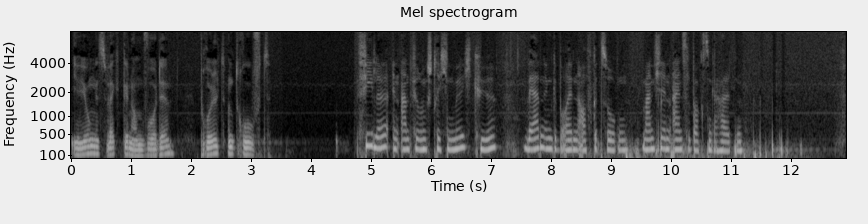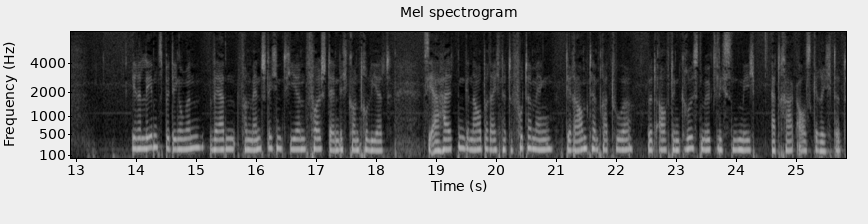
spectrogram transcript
ihr Junges weggenommen wurde, brüllt und ruft. Viele, in Anführungsstrichen Milchkühe, werden in Gebäuden aufgezogen, manche in Einzelboxen gehalten. Ihre Lebensbedingungen werden von menschlichen Tieren vollständig kontrolliert. Sie erhalten genau berechnete Futtermengen, die Raumtemperatur wird auf den größtmöglichsten Milchertrag ausgerichtet.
